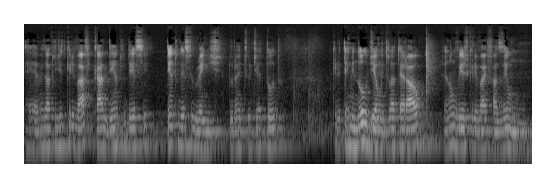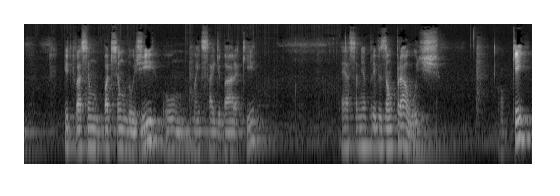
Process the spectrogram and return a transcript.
é, mas eu acredito que ele vai ficar dentro desse dentro desse range durante o dia todo. Porque ele terminou o dia muito lateral eu não vejo que ele vai fazer um. Acredito que vai ser um, pode ser um doji ou uma inside bar aqui. Essa é a minha previsão para hoje. Ok?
